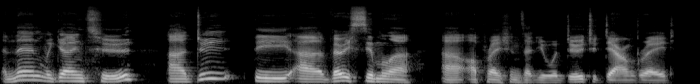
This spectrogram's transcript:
and then we're going to uh, do the uh, very similar uh, operations that you would do to downgrade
